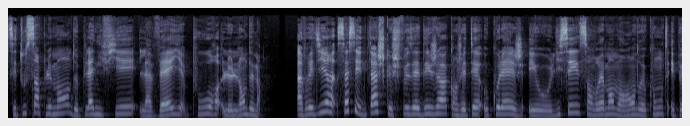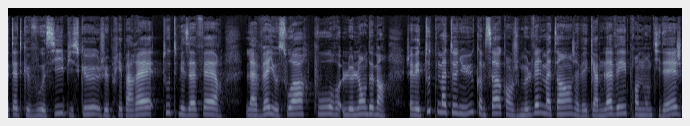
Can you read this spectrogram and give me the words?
c'est tout simplement de planifier la veille pour le lendemain. À vrai dire, ça c'est une tâche que je faisais déjà quand j'étais au collège et au lycée sans vraiment m'en rendre compte et peut-être que vous aussi puisque je préparais toutes mes affaires la veille au soir pour le lendemain. J'avais toute ma tenue comme ça quand je me levais le matin, j'avais qu'à me laver, prendre mon petit déj,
